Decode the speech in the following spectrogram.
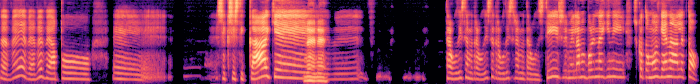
βέβαια, βέβαια, βέβαια, από ε, σεξιστικά και Ναι, ναι. ε, τραγουδίστρια με τραγουδίστρια, τραγουδίστρια με τραγουδιστής. Μιλάμε, μπορεί να γίνει σκοτωμός για ένα λεπτό.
